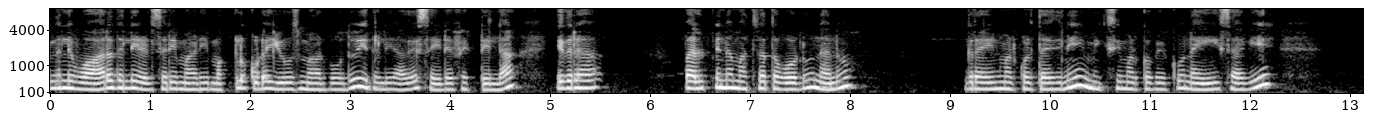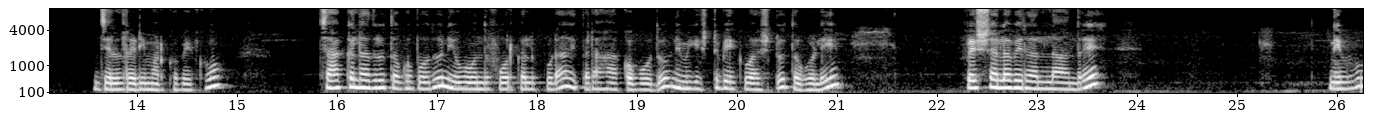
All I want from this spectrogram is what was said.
ಇದರಲ್ಲಿ ವಾರದಲ್ಲಿ ಎರಡು ಸರಿ ಮಾಡಿ ಮಕ್ಕಳು ಕೂಡ ಯೂಸ್ ಮಾಡ್ಬೋದು. ಇದರಲ್ಲಿ ಯಾವುದೇ ಸೈಡ್ ಎಫೆಕ್ಟ್ ಇಲ್ಲ. ಇದರ ಪಲ್ಪಿನ ಮಾತ್ರ ತಗೊಂಡು ನಾನು ಗ್ರೈಂಡ್ ಮಾಡ್ಕೊಳ್ತಾ ಇದ್ದೀನಿ. ಮಿಕ್ಸಿ ಮಾಡ್ಕೋಬೇಕು ನೈಸಾಗಿ ಜೆಲ್ ರೆಡಿ ಮಾಡ್ಕೋಬೇಕು. ಚಾಕಲ್ಲಾದರೂ ತೊಗೋಬೋದು, ನೀವು ಒಂದು ಫೋರ್ಕಲ್ಲಿ ಕೂಡ ಈ ಥರ ಹಾಕೋಬೋದು. ನಿಮಗೆ ಎಷ್ಟು ಬೇಕು ಅಷ್ಟು ತೊಗೊಳ್ಳಿ. ಫ್ರೆಶ್ ಅಲೋವೆರಾ ಅಲ್ಲ ಅಂದರೆ ನೀವು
